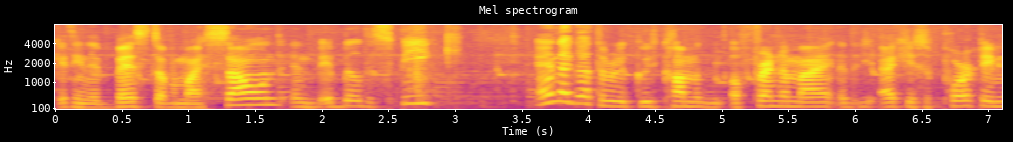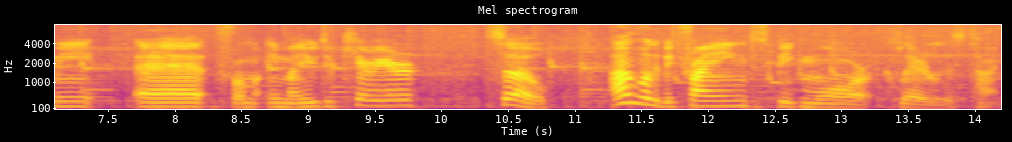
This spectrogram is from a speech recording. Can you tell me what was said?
getting the best of my sound and ability to speak. And I got a really good comment of a friend of mine that actually supporting me uh, from in my YouTube career. So I'm going to be trying to speak more clearly this time.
